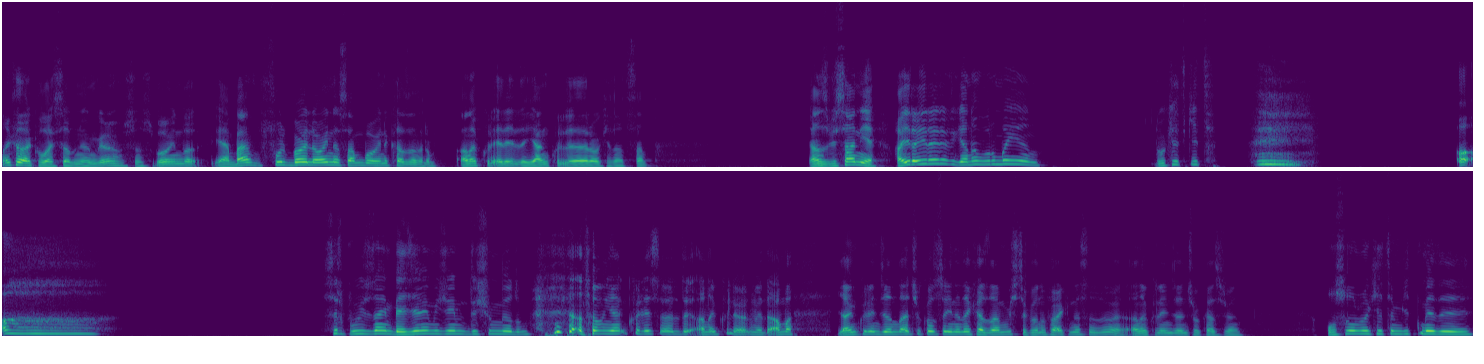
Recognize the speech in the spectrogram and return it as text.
Ne kadar kolay savunuyorum görüyor musunuz? Bu oyunda yani ben full böyle oynasam bu oyunu kazanırım. Ana kule değil de yan kulelere roket atsam. Yalnız bir saniye. Hayır hayır hayır yana vurmayın. Roket git. Aa! Sırf bu yüzden beceremeyeceğimi düşünmüyordum. Adamın yan kulesi öldü. Ana kule ölmedi ama yan kulenin canı daha çok olsa yine de kazanmıştık. Onun farkındasınız değil mi? Ana kulenin canı çok az şu an. O son roketim gitmedi.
